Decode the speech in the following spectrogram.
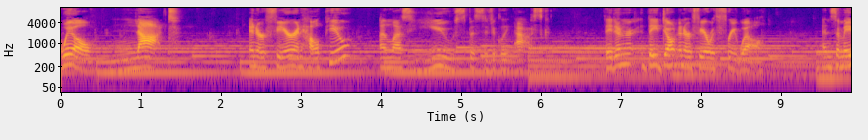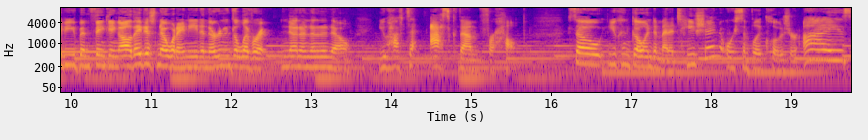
will not interfere and help you unless you specifically ask. They don't they don't interfere with free will. And so maybe you've been thinking, "Oh, they just know what I need and they're going to deliver it." No, no, no, no, no. You have to ask them for help. So you can go into meditation or simply close your eyes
